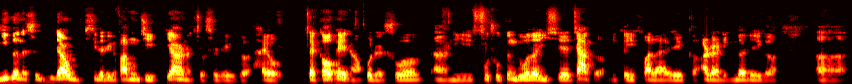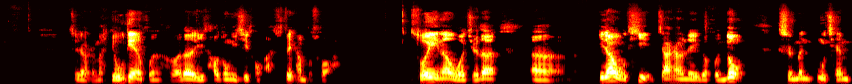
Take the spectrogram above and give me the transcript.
一个呢是 1.5T 的这个发动机，第二呢就是这个还有在高配上，或者说呃你付出更多的一些价格，你可以换来这个2.0的这个呃这叫什么油电混合的一套动力系统啊，非常不错啊。所以呢，我觉得呃 1.5T 加上这个混动是目目前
